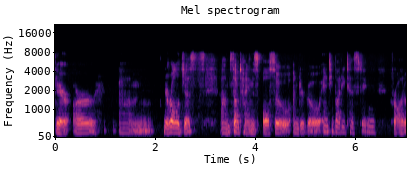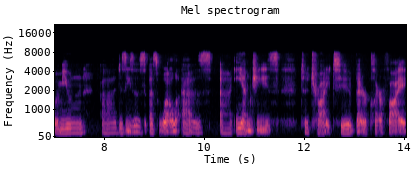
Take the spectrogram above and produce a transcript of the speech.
there are um, neurologists um, sometimes also undergo antibody testing for autoimmune uh, diseases as well as uh, EMGs to try to better clarify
